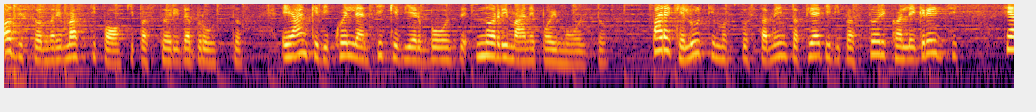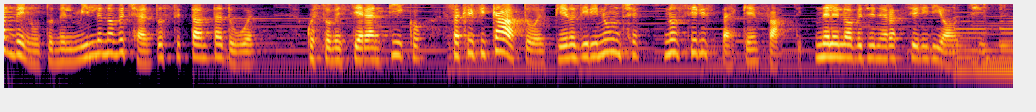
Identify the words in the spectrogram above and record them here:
Oggi sono rimasti pochi pastori d'Abruzzo e anche di quelle antiche vie erbose non rimane poi molto. Pare che l'ultimo spostamento a piedi di Pastorico alle Greggi sia avvenuto nel 1972. Questo mestiere antico, sacrificato e pieno di rinunce, non si rispecchia infatti nelle nuove generazioni di oggi.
